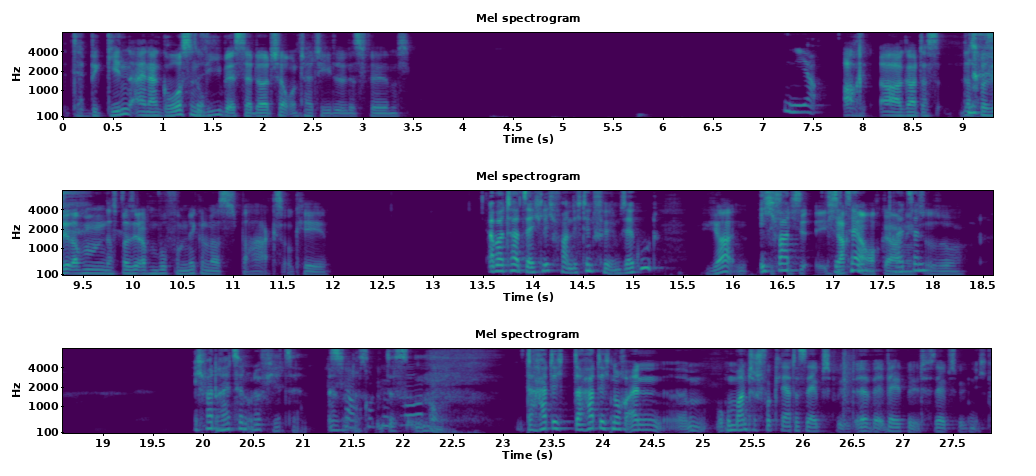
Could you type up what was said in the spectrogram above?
Der Beginn einer großen So. Liebe ist der deutsche Untertitel des Films. Ja. Ach, oh Gott, das, das basiert auf dem, das basiert auf dem Buch von Nicholas Sparks, okay. Aber tatsächlich fand ich den Film sehr gut. Ja, Ich war ich, ich, ich sag 14, ja auch gar 13. nichts, also. Ich war 13 oder 14. Ist Also ja auch das, das, Ordnung. Da hatte ich, da hatte ich noch ein ähm, romantisch verklärtes Selbstbild, äh, Weltbild, Selbstbild nicht.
